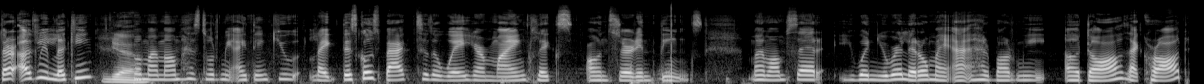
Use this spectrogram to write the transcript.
they're ugly looking, Yeah. but my mom has told me I think you like this goes back to the way your mind clicks on certain things. My mom said you, when you were little, my aunt had bought me a doll that crawled.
